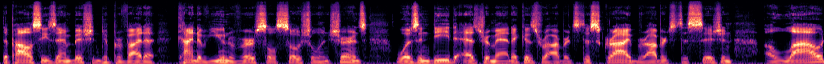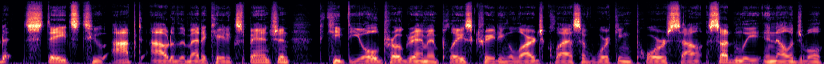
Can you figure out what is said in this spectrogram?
the policy's ambition to provide a kind of universal social insurance was indeed as dramatic as Roberts described. Roberts' decision allowed states to opt out of the Medicaid expansion to keep the old program in place, creating a large class of working poor so- suddenly ineligible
